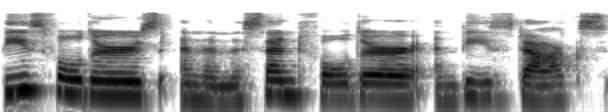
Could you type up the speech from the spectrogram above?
these folders and then the send folder and these docs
